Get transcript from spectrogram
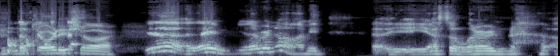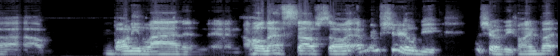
the Geordie Shore. yeah, hey, you never know. I mean, uh, he, he has to learn uh, Bonnie Lad and, and all that stuff, so I'm, I'm sure he'll be, I'm sure he'll be fine. But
